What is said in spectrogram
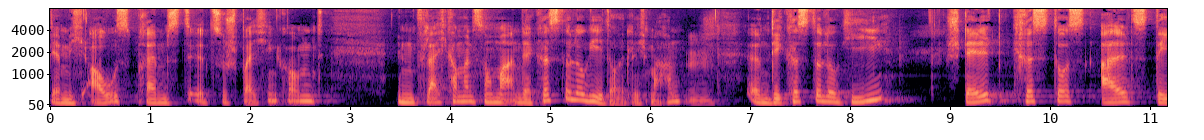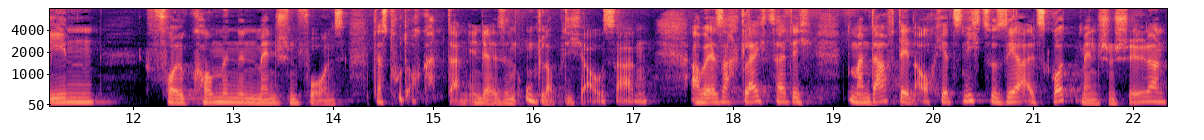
der mich ausbremst, äh, zu sprechen kommt. Vielleicht kann man es nochmal an der Christologie deutlich machen. Mhm. Ähm, die Christologie stellt Christus als den vollkommenen Menschen vor uns. Das tut auch Kant dann. In der sind unglaubliche Aussagen. Aber er sagt gleichzeitig, man darf den auch jetzt nicht so sehr als Gottmenschen schildern,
